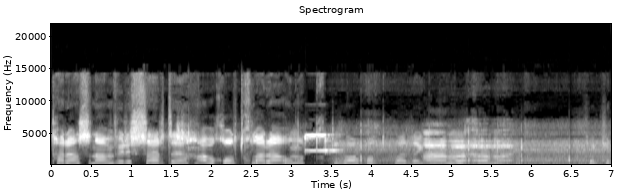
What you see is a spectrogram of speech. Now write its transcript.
Taransınan virüsler de abi koltuklara unuttuk Güzel koltuklarda gitti. Allah Allah. Çekil.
